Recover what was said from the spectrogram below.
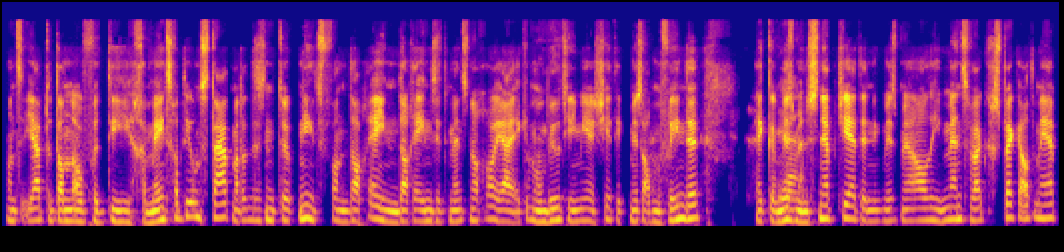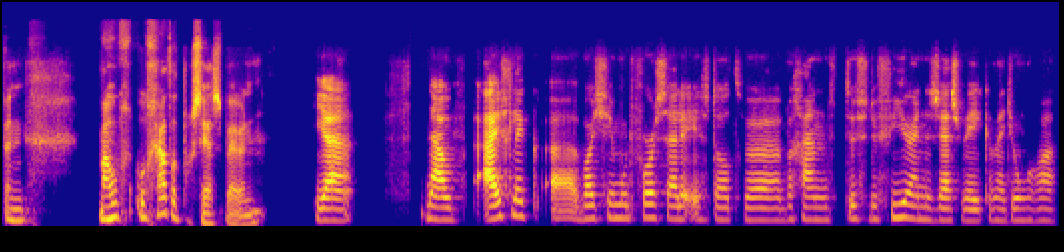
Want je hebt het dan over die gemeenschap die ontstaat, maar dat is natuurlijk niet van dag één. Dag één zitten mensen nog, oh ja, ik heb mijn mobieltje niet meer, shit, ik mis al mijn vrienden. Ik mis mijn Snapchat en ik mis met al die mensen waar ik gesprekken altijd mee heb. En, maar hoe, hoe gaat dat proces bij hun? Ja, nou, eigenlijk uh, wat je je moet voorstellen is dat we, we gaan tussen de vier en de zes weken met jongeren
